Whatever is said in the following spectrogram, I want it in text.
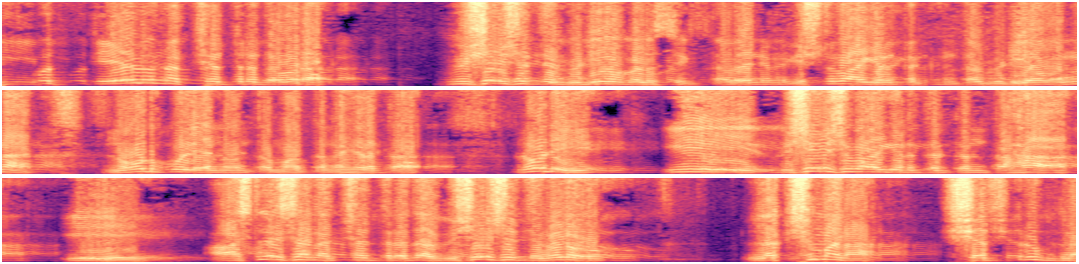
ಇಪ್ಪತ್ತೇಳು ನಕ್ಷತ್ರದವರ ವಿಶೇಷತೆ ವಿಡಿಯೋಗಳು ಸಿಗ್ತವೆ. ನಿಮ್ಗೆ ಇಷ್ಟವಾಗಿರತಕ್ಕಂತ ವಿಡಿಯೋವನ್ನ ನೋಡ್ಕೊಳ್ಳಿ ಅನ್ನುವಂತ ಮಾತನ್ನ ಹೇಳ್ತಾ, ನೋಡಿ, ಈ ವಿಶೇಷವಾಗಿರತಕ್ಕಂತಹ ಈ ಆಶ್ಲೇಷ ನಕ್ಷತ್ರದ ವಿಶೇಷತೆಗಳು ಲಕ್ಷ್ಮಣ, ಶತ್ರುಘ್ನ,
